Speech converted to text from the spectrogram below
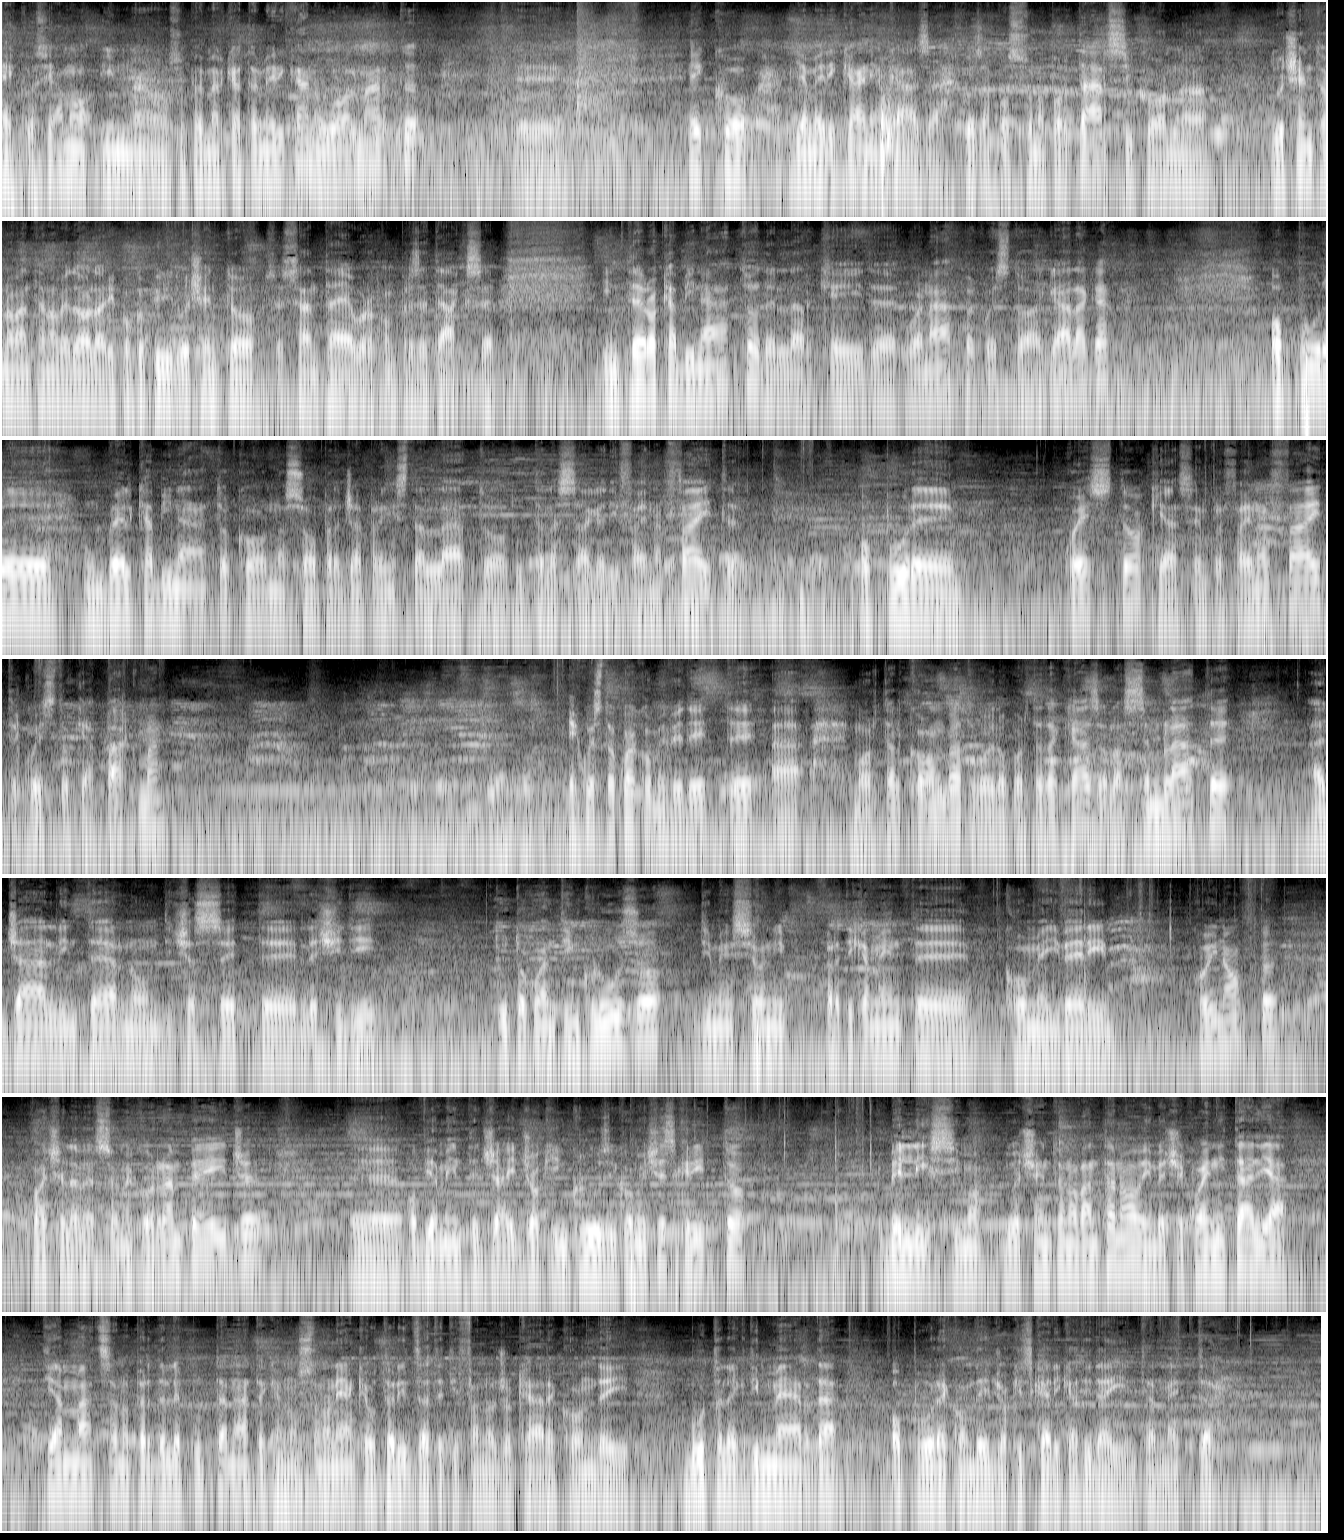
Ecco, siamo in un supermercato americano, Walmart. E ecco gli americani a casa cosa possono portarsi con 299 dollari, poco più di 260 euro comprese tasse. Intero cabinato dell'arcade One Up, questo a Galaga, oppure un bel cabinato con sopra già preinstallato tutta la saga di Final Fight, oppure questo che ha sempre Final Fight, questo che ha Pac-Man. E questo qua come vedete ha Mortal Kombat, voi lo portate a casa, lo assemblate, ha già all'interno un 17 LCD, tutto quanto incluso, dimensioni praticamente come i veri coin-op, qua c'è la versione con Rampage, eh, ovviamente già i giochi inclusi come c'è scritto, bellissimo. 299 invece qua in Italia ti ammazzano per delle puttanate che non sono neanche autorizzate ti fanno giocare con dei bootleg di merda oppure con dei giochi scaricati da internet.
